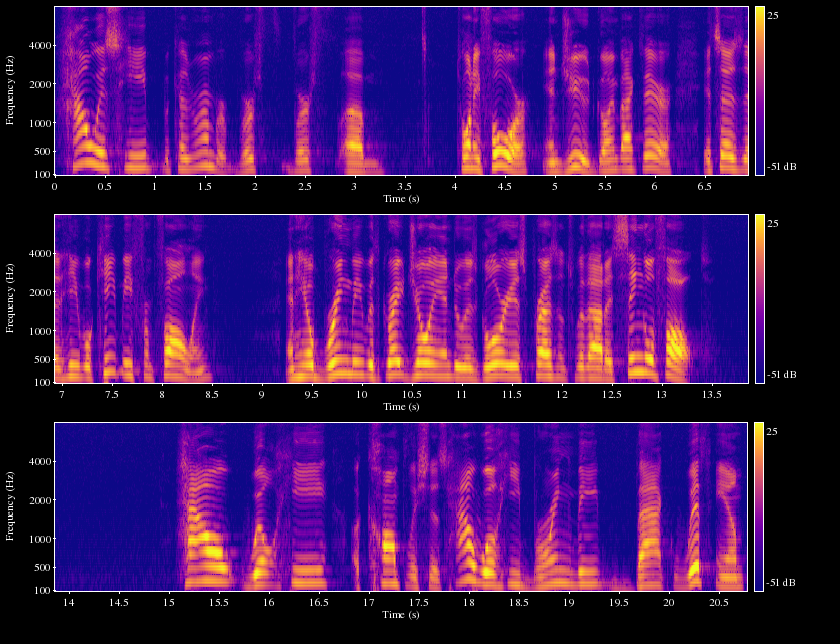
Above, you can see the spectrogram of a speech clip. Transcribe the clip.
how is he, because remember, verse, verse um, 24 in Jude, going back there, it says that he will keep me from falling and he'll bring me with great joy into his glorious presence without a single fault. How will he accomplish this? How will he bring me back with him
